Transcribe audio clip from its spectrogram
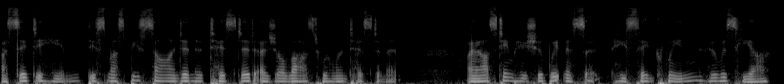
I said to him, This must be signed and attested as your last will and testament. I asked him who should witness it. He said Quinn, who was here,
